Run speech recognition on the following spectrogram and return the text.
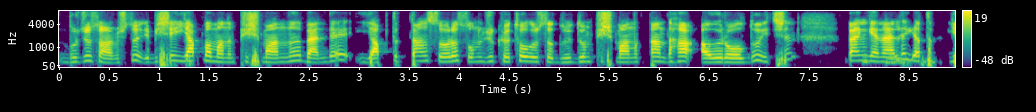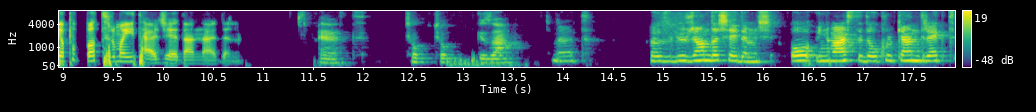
Burcu sormuştu. Bir şey yapmamanın pişmanlığı bende yaptıktan sonra sonucu kötü olursa duyduğum pişmanlıktan daha ağır olduğu için ben genelde yatıp yapıp batırmayı tercih edenlerdenim. Evet. Çok çok güzel. Evet. Özgürcan da şey demiş. O üniversitede okurken direkt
